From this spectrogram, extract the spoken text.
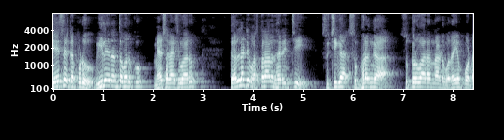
చేసేటప్పుడు వీలైనంత వరకు మేషరాశి వారు తెల్లటి వస్త్రాలు ధరించి శుచిగా శుభ్రంగా శుక్రవారం నాడు ఉదయం పూట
